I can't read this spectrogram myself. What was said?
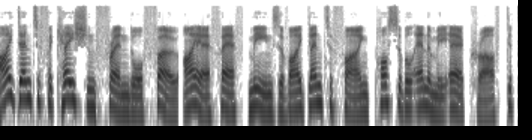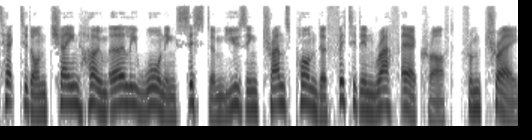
Identification friend or foe IFF means of identifying possible enemy aircraft detected on chain home early warning system using transponder fitted in RAF aircraft, from TRE.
